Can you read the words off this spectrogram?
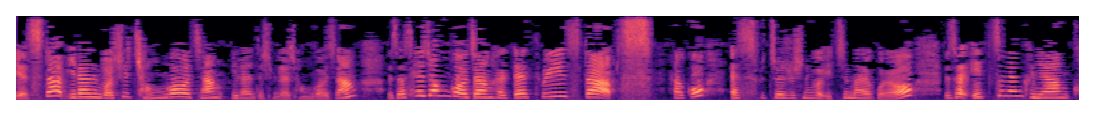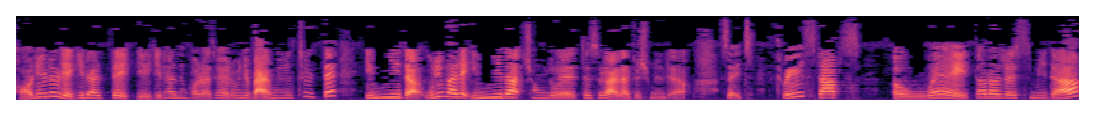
예, stop이라는 것이 정거장이라는 뜻입니다. 정거장. 그래서 세 정거장 할 때 three stops. 하고 s 붙여주시는 거 잊지 말고요. 그래서 it's는 그냥 거리를 얘기를 할 때 얘기를 하는 거라서 여러분이 말문을 틀 때 입니다. 우리말의 입니다 정도의 뜻으로 알아두시면 돼요. 그래서 it's three stops away 떨어져 있습니다.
